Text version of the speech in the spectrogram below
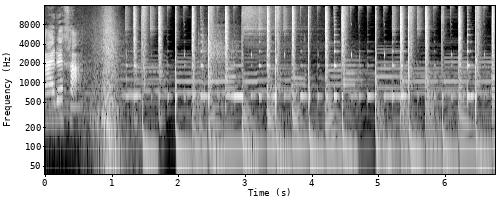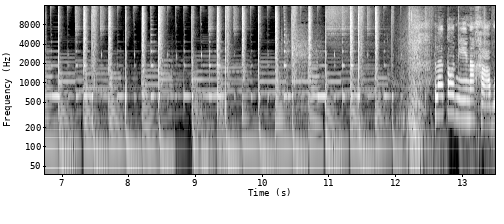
ง่ายด้วยค่ะ และตอนนี้นะคะโบ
